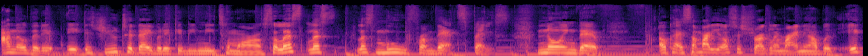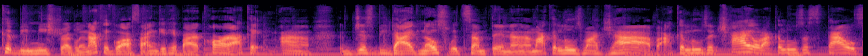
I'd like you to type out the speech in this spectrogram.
I know that it, it, it's you today, but it could be me tomorrow. So let's let's let's move from that space, knowing that okay, somebody else is struggling right now, but it could be me struggling. I could go outside and get hit by a car. I could uh, just be diagnosed with something. Um, I could lose my job. I could lose a child. I could lose a spouse.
